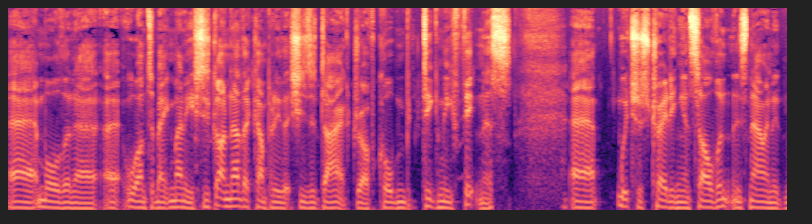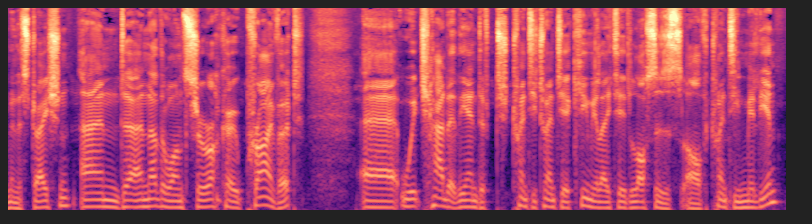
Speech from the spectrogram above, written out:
Uh, more than a, a one to make money. She's got another company that she's a director of called Digme Fitness, uh, which was trading insolvent and is now in administration, and uh, another one, Sirocco Private, uh, which had at the end of 2020 accumulated losses of 20 million.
